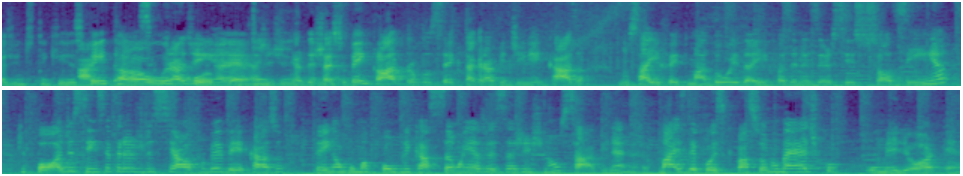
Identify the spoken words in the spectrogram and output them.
a gente tem que Aí respeitar dá uma o corpo. é. A gente quer deixar isso bem claro pra você que tá gravidinha em casa, não sair feito uma doida aí fazendo exercício sozinha, que pode sim ser prejudicial pro bebê caso tenha alguma complicação aí, às vezes a gente não sabe, né? Mas depois que passou no médico, o melhor é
